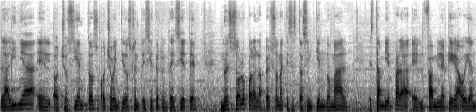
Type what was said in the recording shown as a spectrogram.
la línea el 800 822 3737 37 no es solo para la persona que se está sintiendo mal, es también para el familiar que diga, oigan,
